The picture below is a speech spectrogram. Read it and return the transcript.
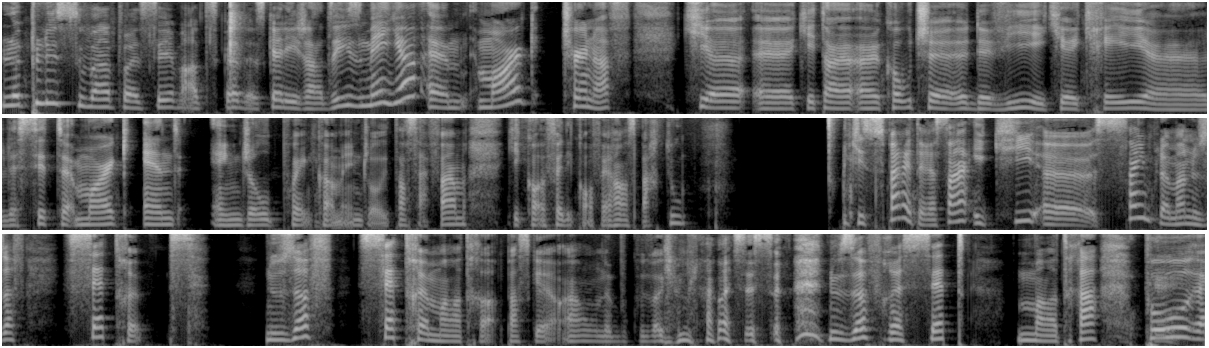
le plus souvent possible, en tout cas, de ce que les gens disent. Mais il y a euh, Mark Chernoff, qui, euh, est un, coach euh, de vie et qui a créé le site markandangel.com, Angel étant sa femme, qui fait des conférences partout qui est super intéressant et qui simplement nous offre sept nous offre sept mantras parce que hein, a beaucoup de vocabulaire, c'est ça. Nous offre sept mantras pour euh,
